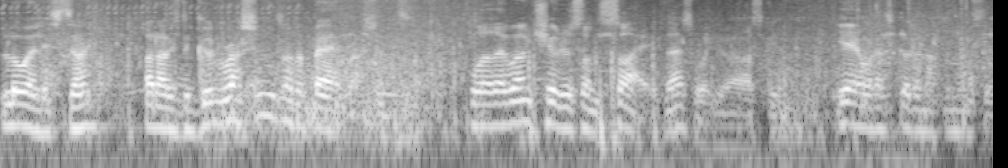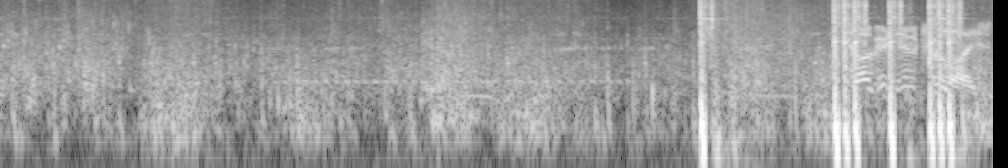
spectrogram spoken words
Loyalists, eh? Are those the good Russians or the bad Russians? Well, they won't shoot us on sight, if that's what you're asking. Yeah, well, that's good enough for me, sir. Target neutralized.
